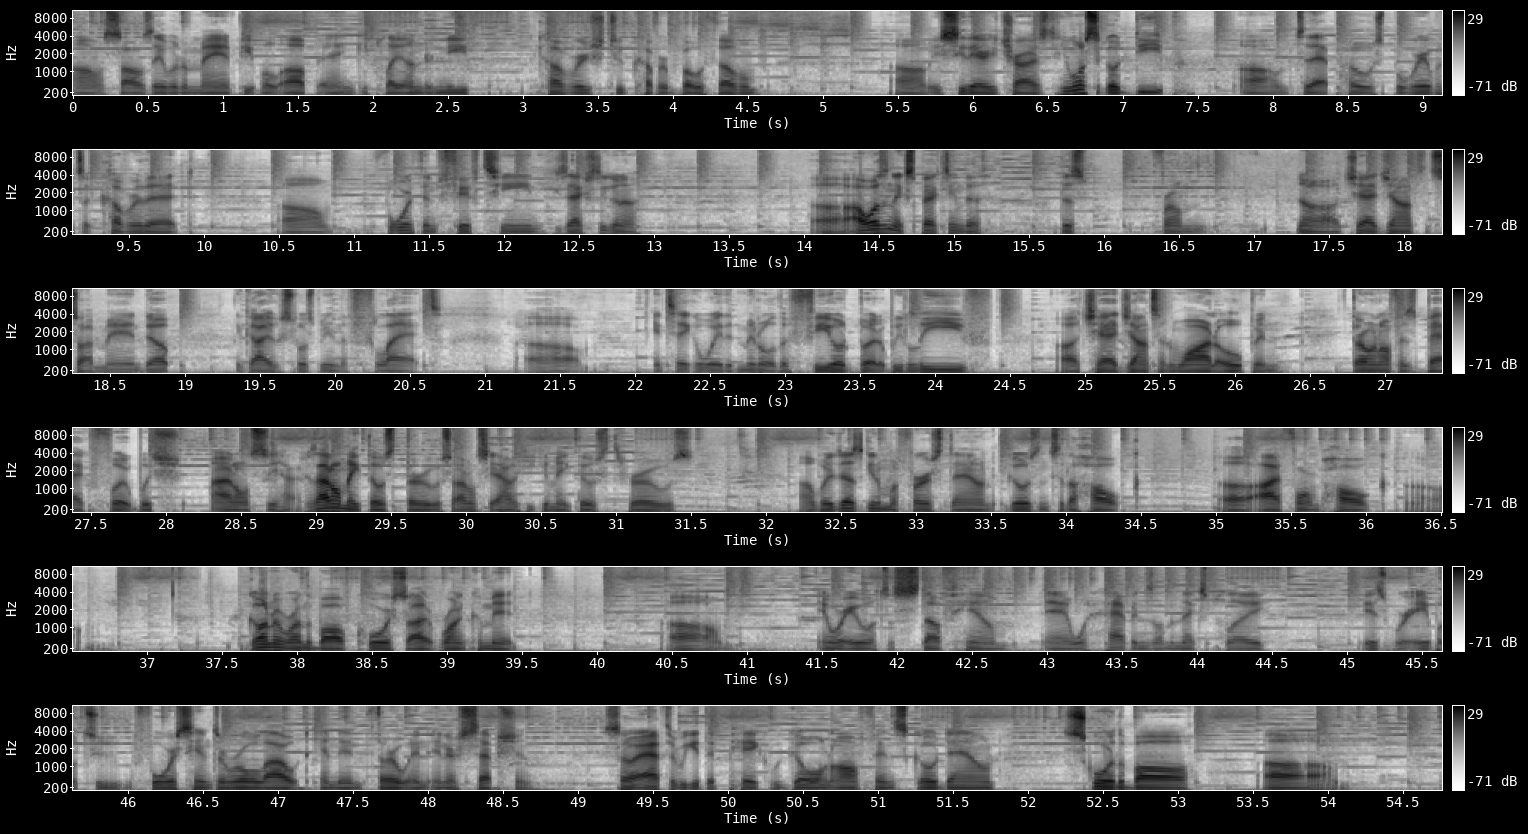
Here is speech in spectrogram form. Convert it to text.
Uh, so I was able to man people up and play underneath coverage to cover both of them. Um, you see there he tries. He wants to go deep um, to that post, but we're able to cover that. Um, fourth and 15. He's actually gonna. Uh, I wasn't expecting the this from uh, Chad Johnson, so I manned up the guy who's supposed to be in the flat um, and take away the middle of the field, but we leave uh, Chad Johnson wide open, throwing off his back foot, which I don't see how because I don't make those throws, so I don't see how he can make those throws. Uh, but it does get him a first down. It goes into the Hulk, uh, I form Hulk. Um, gonna run the ball, of course. So I run commit, um, and we're able to stuff him. And what happens on the next play is we're able to force him to roll out and then throw an interception. So after we get the pick, we go on offense, go down, score the ball, um,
